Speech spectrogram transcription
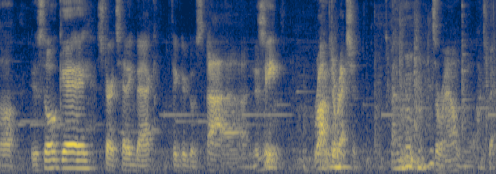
Oh, it's okay. Starts heading back. Finger goes, ah, Nazim, wrong direction. It's around and walks back.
